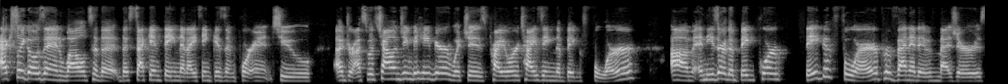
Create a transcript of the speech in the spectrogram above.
actually goes in well to the the second thing that I think is important to address with challenging behavior, which is prioritizing the big four. Um, and these are the big four big four preventative measures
